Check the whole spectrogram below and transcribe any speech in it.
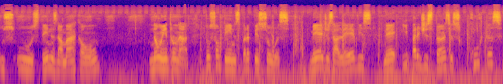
Os, os tênis da marca On não entram nada. Então são tênis para pessoas médias a leves, né, e para distâncias curtas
